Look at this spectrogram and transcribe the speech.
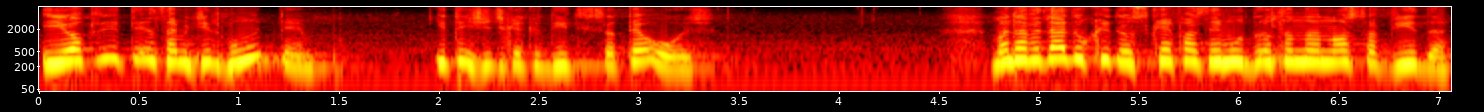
E eu acreditei nessa mentira por muito tempo. E tem gente que acredita isso até hoje. Mas, na verdade, o que Deus quer é fazer mudança na nossa vida,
